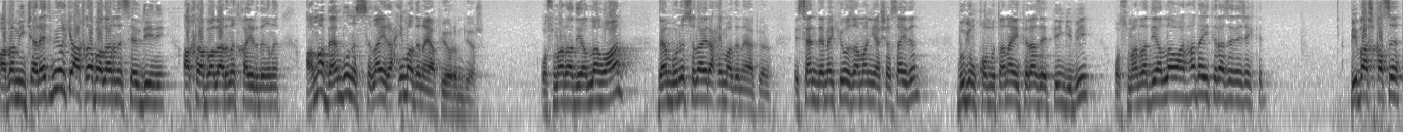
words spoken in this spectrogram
Adam inkar etmiyor ki akrabalarını sevdiğini, akrabalarını kayırdığını. Ama ben bunu sılay rahim adına yapıyorum diyor. Osman radıyallahu an Ben bunu sılay rahim adına yapıyorum. E sen demek ki o zaman yaşasaydın bugün komutana itiraz ettiğin gibi Osman radıyallahu anh'a da itiraz edecektin. Bir başkası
